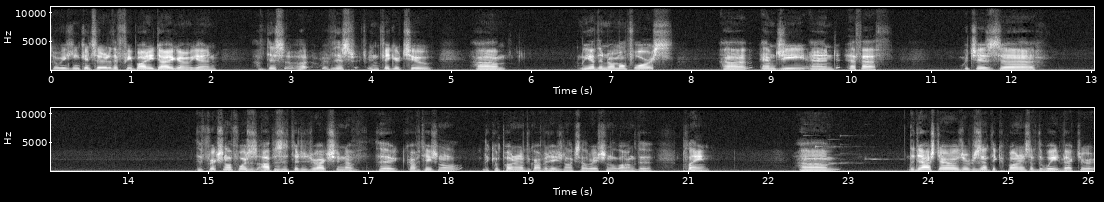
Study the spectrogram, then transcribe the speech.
So we can consider the free body diagram again of this, uh, of this in figure 2. Um, we have the normal force, uh, mg, and ff, which is uh, the frictional force is opposite to the direction of the gravitational, the component of the gravitational acceleration along the plane. Um, the dashed arrows represent the components of the weight vector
